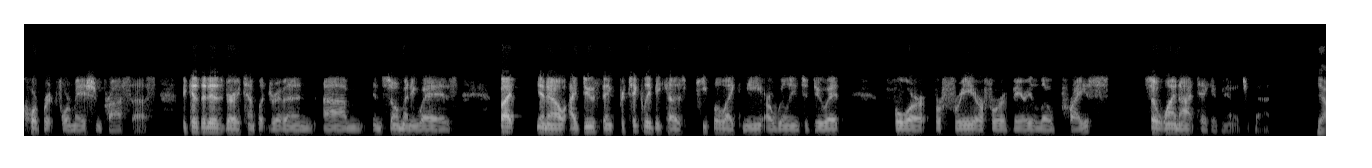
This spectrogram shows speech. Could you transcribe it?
corporate formation process because it is very template driven um, in so many ways. But, you know, I do think particularly because people like me are willing to do it for for free or for a very low price. So why not take advantage of that? Yeah.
